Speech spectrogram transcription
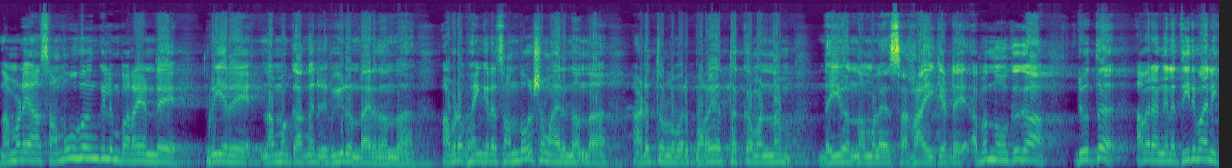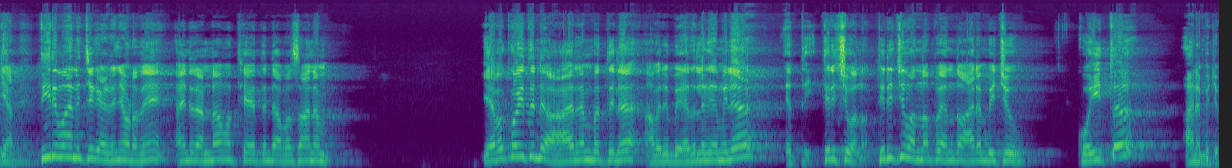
നമ്മുടെ ആ സമൂഹമെങ്കിലും പറയണ്ടേ? പ്രിയരെ നമുക്ക് അങ്ങനെ ഒരു വീടുണ്ടായിരുന്നെന്ന്. അവിടെ ഭയങ്കര സന്തോഷമായിരുന്നെന്ന് അടുത്തുള്ളവർ പറയത്തക്കവണ്ണം ദൈവം നമ്മളെ സഹായിക്കട്ടെ. അപ്പം നോക്കുക രൂത്ത് അവരങ്ങനെ തീരുമാനിക്കാൻ. തീരുമാനിച്ച് കഴിഞ്ഞ ഉടനെ അതിന്റെ രണ്ടാം അധ്യായത്തിന്റെ അവസാനം യവക്കോയത്തിന്റെ ആരംഭത്തിൽ അവർ ഭേദലഗമിൽ എത്തി. തിരിച്ചു വന്നു. തിരിച്ചു വന്നപ്പോൾ എന്തോ ആരംഭിച്ചു? കൊയ്ത്ത് ആരംഭിച്ചു.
